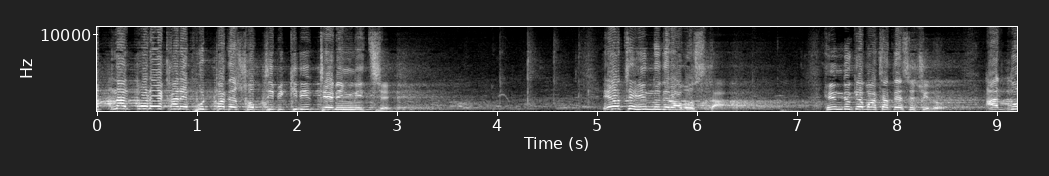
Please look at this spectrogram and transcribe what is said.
আপনার পরে এখানে ফুটপাতে সবজি বিক্রির ট্রেনিং নিচ্ছে। এ হচ্ছে হিন্দুদের অবস্থা। হিন্দুকে বাঁচাতে এসেছিল। আর দু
